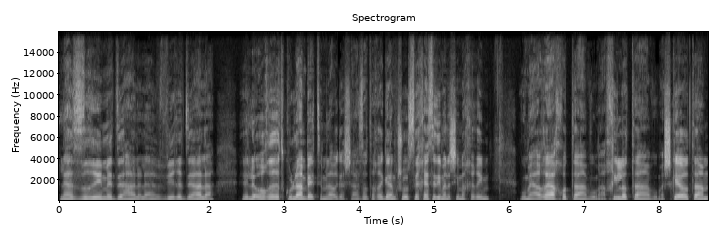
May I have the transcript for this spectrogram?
להזרים את זה הלאה, להעביר את זה הלאה, ולעורר את כולם בעצם להרגשה הזאת. הרי גם כשהוא עושה חסד עם אנשים אחרים, הוא מארח אותם, והוא מאכיל אותם, והוא משקה אותם,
